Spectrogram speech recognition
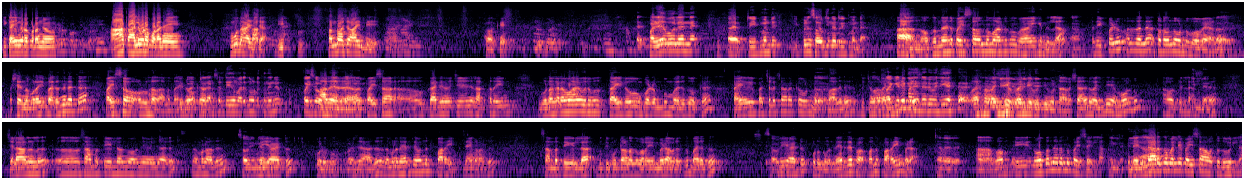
ഈ കൈ കൂടെ കുടഞ്ഞോ? ആ കാലൂടെ കുടഞ്ഞേ. മൂന്നാഴ്ച. സന്തോഷമായില്ലേ? ഓക്കെ. പഴയ പോലെ തന്നെ ട്രീറ്റ്മെന്റ് ഇപ്പോഴും സൗജന്യ ട്രീറ്റ്മെന്റാണ് ആ? നോക്കുന്നതിന് പൈസ ഒന്നും ആരും വാങ്ങിക്കുന്നില്ല. അത് ഇപ്പോഴും അത് തന്നെ തുടർന്ന് കൊണ്ടുപോവുകയാണ്. പക്ഷെ നമ്മൾ ഈ മരുന്നിനൊക്കെ പൈസ ഉള്ളതാണ്. കൺസൾട്ട് ചെയ്ത് മരുന്ന് കൊടുക്കുന്നതിന് പൈസ അതെ അതെ. പൈസ കാര്യം എന്ന് വെച്ച് കഴിഞ്ഞാൽ അത്രയും ഗുണകരമായ ഒരു തൈലവും കുഴമ്പും മരുന്നും ഒക്കെ തൈല പച്ചലച്ചാറൊക്കെ ഉണ്ട്. അപ്പൊ അതിന് വലിയ വലിയ വലിയ ബുദ്ധിമുട്ടാണ്. പക്ഷെ അതിന് വലിയ എമൗണ്ടും ആവത്തില്ല. ചില ആളുകൾ സാമ്പത്തികം ഇല്ല എന്ന് പറഞ്ഞു കഴിഞ്ഞാൽ സൗജന്യം ഫ്രീ ആയിട്ട് കൊടുക്കും. പക്ഷേ അത് നമ്മൾ നേരത്തെ വന്നിട്ട് പറയും. ഇതേ കണക്ക് സാമ്പത്തികം ഇല്ല ബുദ്ധിമുട്ടാണെന്ന് പറയുമ്പോൾ അവർക്ക് മരുന്ന് ഫ്രീ ആയിട്ട് കൊടുക്കുന്നത്. നേരത്തെ വന്ന് പറയുമ്പോഴാണ് ആ അപ്പം ഈ നോക്കുന്നതിനൊന്നും പൈസ ഇല്ല. ഇല്ല. പിന്നെ എല്ലാവർക്കും വലിയ പൈസ ആവത്തതും ഇല്ല.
